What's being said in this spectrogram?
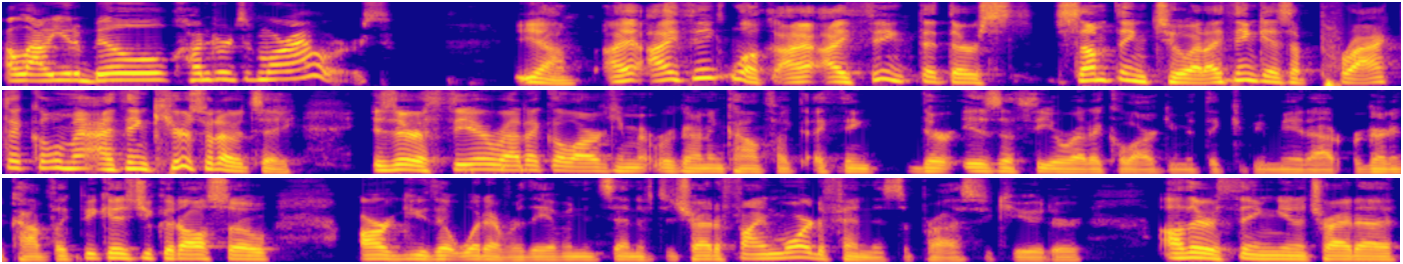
allow you to bill hundreds of more hours. Yeah, I, I think, look, I, I think that there's something to it. I think as a practical, I think here's what I would say. Is there a theoretical argument regarding conflict? I think there is a theoretical argument that could be made out regarding conflict because you could also argue that whatever, they have an incentive to try to find more defendants to prosecute or other thing, you know, try to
